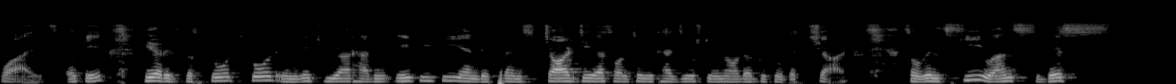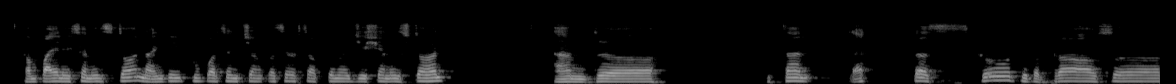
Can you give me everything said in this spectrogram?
files. Okay here is the source code in which we are having app and different chart.js also it has used in order to show the chart. So we'll see once this compilation is done. 92% chunk assets optimization is done. And uh, then let us go to the browser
